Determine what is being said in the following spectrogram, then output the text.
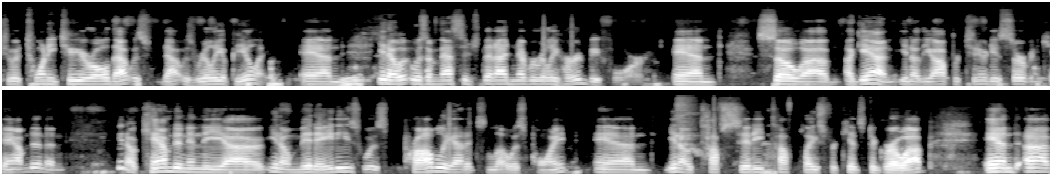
to a 22 year old that was that was really appealing. And you know it was a message that i'd never really heard before. And so uh, again you know the opportunity to serve in camden and you know camden in the uh, you know mid 80s was probably at its lowest point. And you know tough city tough place for kids to grow up. And uh,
